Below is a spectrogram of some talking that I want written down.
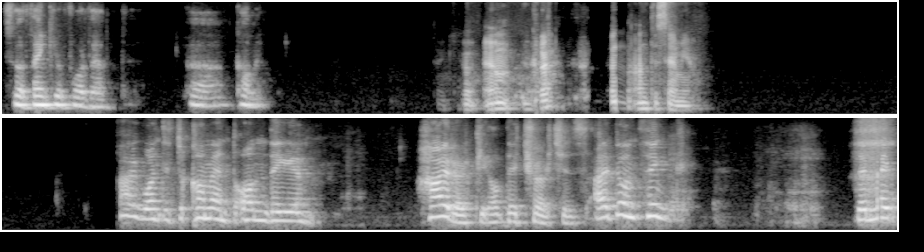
So thank you for that uh, comment. Thank you. Um, Antisemia. I wanted to comment on the hierarchy of the churches. I don't think they make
